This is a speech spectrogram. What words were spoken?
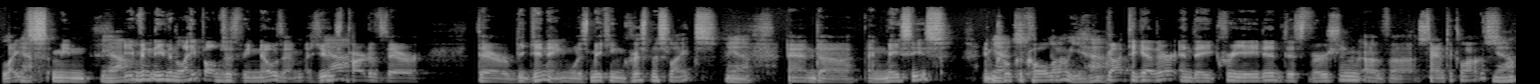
Lights. I mean, Yeah. even even light bulbs as we know them, a huge Yeah. part of their their beginning was making Christmas lights, Yeah. and uh, and Macy's and Yes. Coca Cola Oh, yeah. got together and they created this version of uh, Santa Claus. Yeah.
